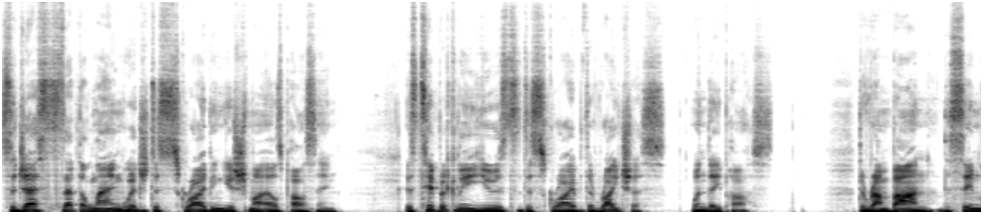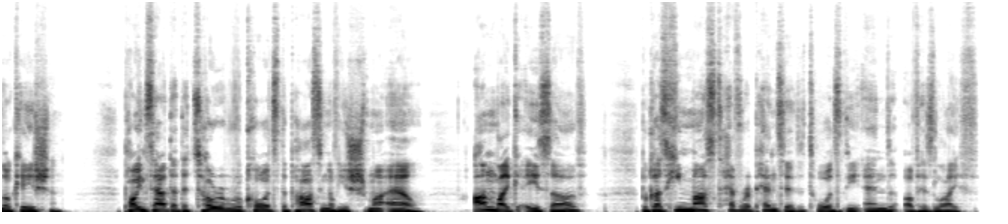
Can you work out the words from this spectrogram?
suggests that the language describing Yishmael's passing is typically used to describe the righteous when they pass. The Ramban, the same location, points out that the Torah records the passing of Yishmael, unlike Esav, because he must have repented towards the end of his life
